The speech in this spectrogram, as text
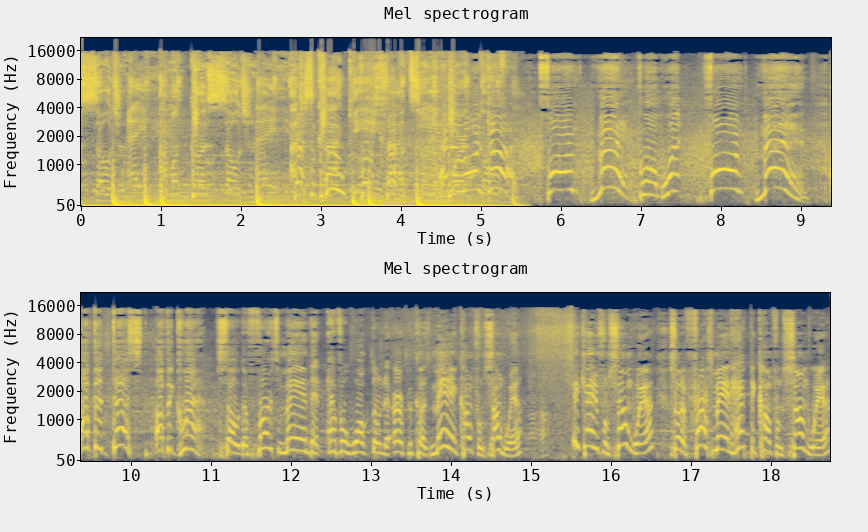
soldier. I'm a good soldier. I That's just clock in Verse seven. until And the the Lord. God formed man. Formed what? Formed man of the dust of the ground. So the first man that ever walked on the earth, because man come from somewhere. It came from somewhere. So the first man had to come from somewhere.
